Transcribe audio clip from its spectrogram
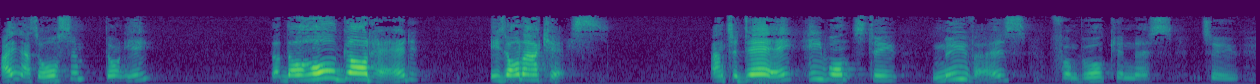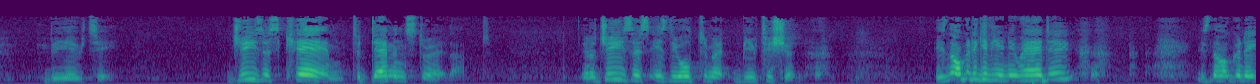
I think that's awesome, don't you? That the whole Godhead is on our case. And today, He wants to move us from brokenness to beauty. Jesus came to demonstrate that. You know, Jesus is the ultimate beautician. He's not going to give you a new hairdo. He's not going to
